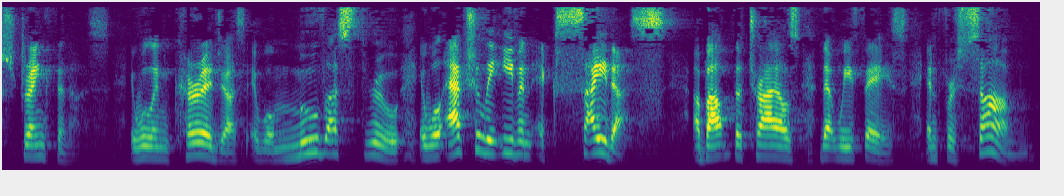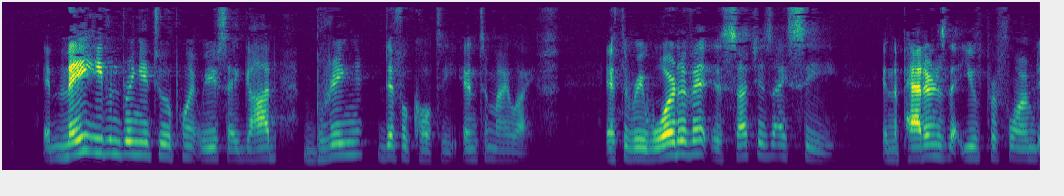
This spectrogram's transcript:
strengthen us. It will encourage us. It will move us through. It will actually even excite us about the trials that we face. And for some, it may even bring you to a point where you say, God, bring difficulty into my life. If the reward of it is such as I see in the patterns that you've performed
